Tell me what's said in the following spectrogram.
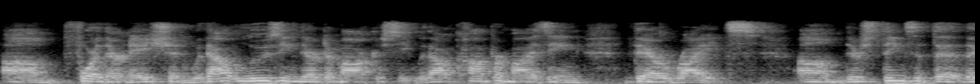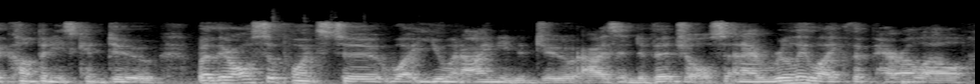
um, for their nation without losing their democracy, without compromising their rights. Um, there's things that the, the companies can do, but there also points to what you and I need to do as individuals. And I really like the parallel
